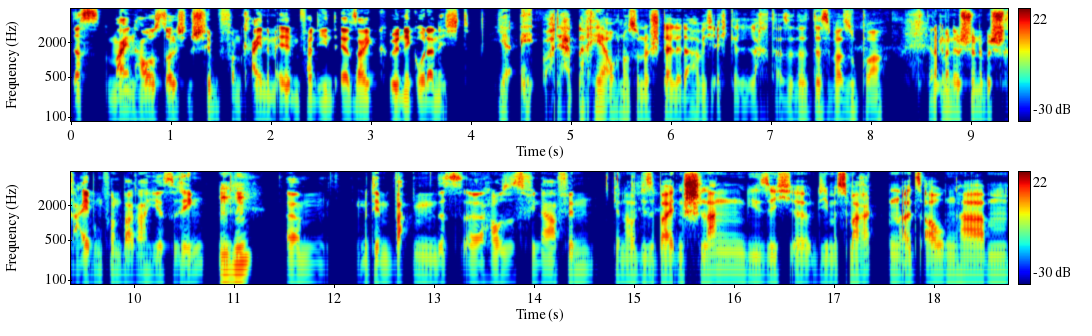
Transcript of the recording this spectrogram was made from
dass mein Haus solchen Schimpf von keinem Elben verdient, er sei König oder nicht. ja, ey, oh, der hat nachher auch noch so eine Stelle, da habe ich echt gelacht. Also das, das war super. Dann haben wir eine schöne Beschreibung von Barahirs Ring, Mhm. ähm, mit dem Wappen des äh, Hauses Finafin. Genau, diese beiden Schlangen, die sich, äh, die Smaragden als Augen haben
